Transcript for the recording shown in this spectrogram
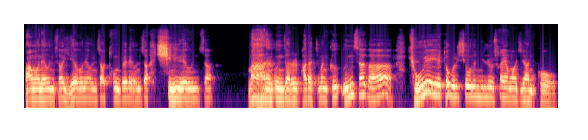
방언의 은사, 예언의 은사, 통변의 은사, 신유의 은사, 많은 은사를 받았지만 그 은사가 교회의 덕을 세우는 일로 사용하지 않고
